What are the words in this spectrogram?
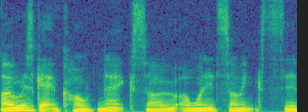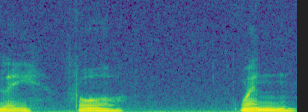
I always get a cold neck, so I wanted something silly for when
